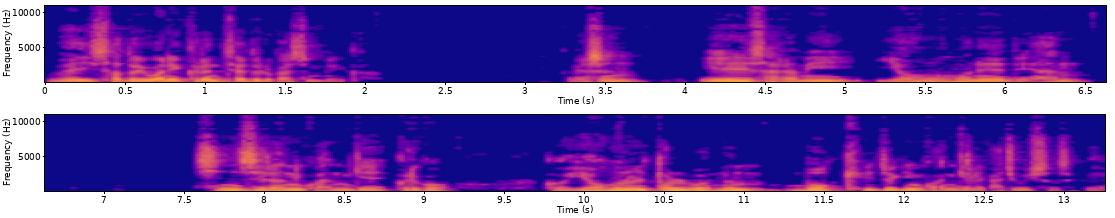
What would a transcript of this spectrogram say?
왜 이 사도 요한이 그런 태도를 갖습니까? 그것은 이 사람이 영혼에 대한 진실한 관계 그리고 그 영혼을 돌보는 목회적인 관계를 가지고 있어서 그래요.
